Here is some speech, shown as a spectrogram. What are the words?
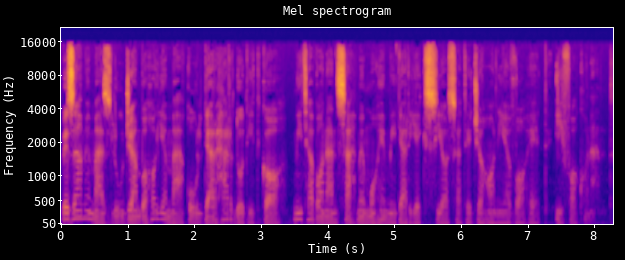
به زم مزلو جنبه های معقول در هر دو دیدگاه می توانند سهم مهمی در یک سیاست جهانی واحد ایفا کنند.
